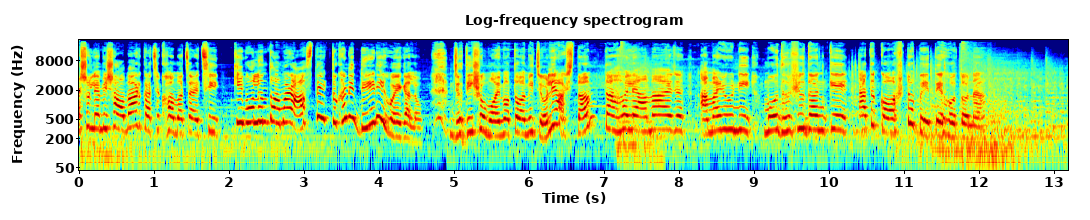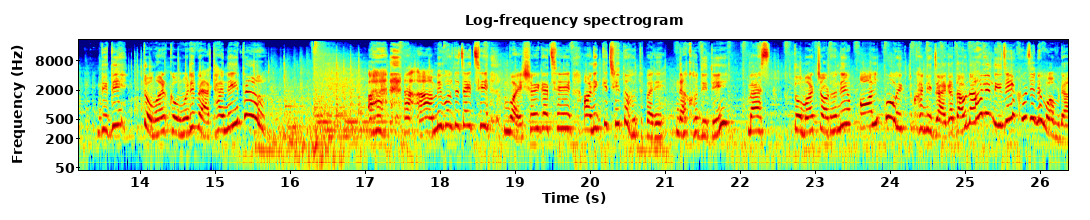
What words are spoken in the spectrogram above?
আসলে আমি সবার কাছে ক্ষমা চাইছি। কি বলুন তো, আমার আসতে একটুখানি দেরি হয়ে গেল। যদি সময় মতো আমি চলে আসতাম, তাহলে আমার আমার উনি মধুসূদনকে এত কষ্ট পেতে হতো না। দিদি, তোমার কোমরে ব্যথা নেই তো? আমি বলতে চাইছি, বয়স হয়ে গেছে, অনেক কিছুই তো হতে পারে। দেখো দিদি, ব্যাস, তোমার চরণে অল্প একটুখানি জায়গা দাও, না হলে নিজেই খুঁজে নেব আমরা।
